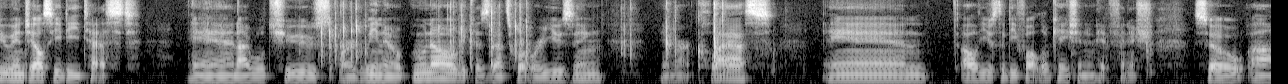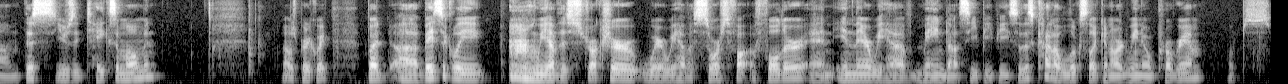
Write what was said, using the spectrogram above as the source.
2-inch LCD test. And I will choose Arduino Uno because that's what we're using in our class. And I'll use the default location and hit finish. So um, this usually takes a moment. That was pretty quick. But uh, basically, we have this structure where we have a source fo folder, and in there we have main.cpp. So this kind of looks like an Arduino program. Whoops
